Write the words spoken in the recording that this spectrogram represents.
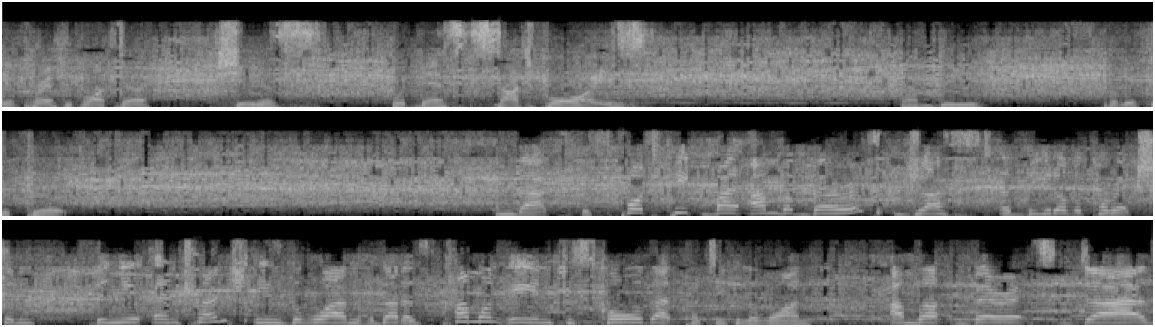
impressed with what uh, she has witnessed. Such poise from the prolific. Uh, and that's the spot kick by Amber Barrett. Just a bit of a correction. The new entrant is the one that has come on in to score that particular one. Amber Barrett does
